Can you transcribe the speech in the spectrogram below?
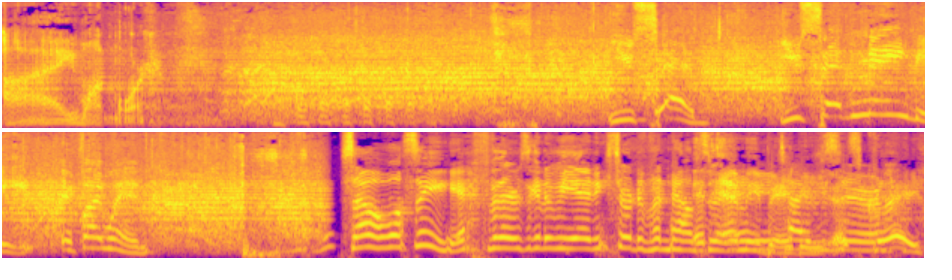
I want more. you said, you said maybe if I win. So we'll see if there's going to be any sort of announcement. An Emmy, anytime baby. That's soon. great.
